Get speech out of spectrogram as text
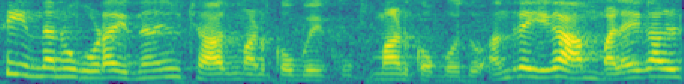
ಸಿ ಇಂದನೂ ಕೂಡ ಇದನ್ನ ನೀವು ಚಾರ್ಜ್ ಮಾಡ್ಕೋಬೇಕು ಮಾಡ್ಕೋಬಹುದು ಅಂದ್ರೆ ಈಗ ಮಳೆಗಾಲ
